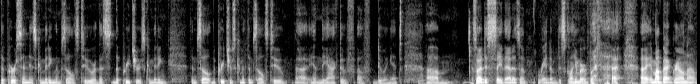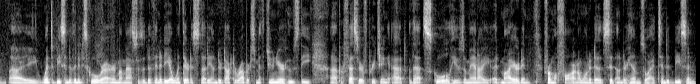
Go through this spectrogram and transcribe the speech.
the person is committing themselves to, or the the preacher is committing themselves. The preachers commit themselves to uh, in the act of of doing it. Um, so I just say that as a random disclaimer. But uh, uh, in my background, um, I went to Beeson Divinity School where I earned my Master's of Divinity. I went there to study under Dr. Robert Smith Jr., who's the uh, professor of preaching at that school. He was a man I admired and from afar, and I wanted to sit under him. So I attended Beeson.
